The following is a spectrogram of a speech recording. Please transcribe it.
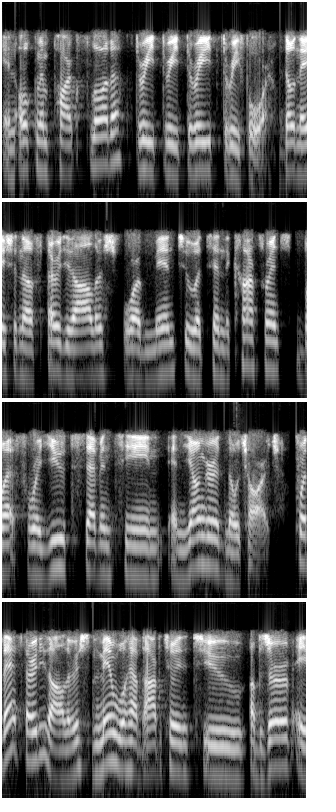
in Oakland Park, Florida, 33334. Donation of $30 for men to attend the conference, but for youth 17 and younger, no charge. For that $30, men will have the opportunity to observe a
